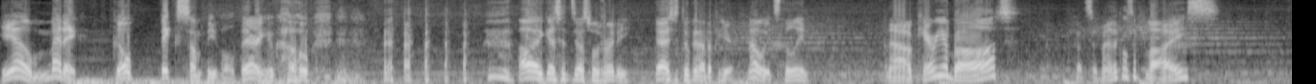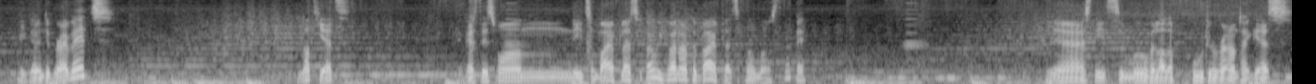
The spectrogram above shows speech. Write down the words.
Yo, medic! Go fix some people. There you go. oh, I guess it just was ready. Yeah, she took it out of here. No, it's still in. Now, carrier bot. Got some medical supplies. Are you going to grab it? Not yet. I guess this one needs some bioplastic. Oh, we run out of bioplastic almost. Okay. Yes, needs to move a lot of food around, I guess.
